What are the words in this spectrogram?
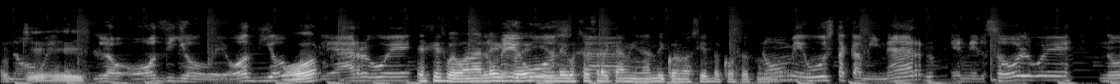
No, güey. Lo odio, güey. Odio ¿Por? pelear, güey. Es que es huevón Alex, güey, y no le gusta estar caminando y conociendo cosas. No nuevas. me gusta caminar en el sol, güey. No,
